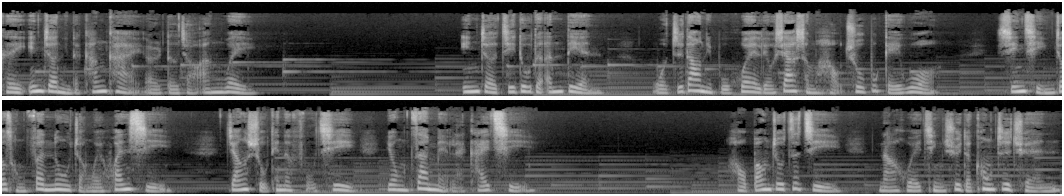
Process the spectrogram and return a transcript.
可以因着你的慷慨而得着安慰。因着基督的恩典，我知道你不会留下什么好处不给我，心情就从愤怒转为欢喜，将暑天的福气用赞美来开启，好帮助自己拿回情绪的控制权，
